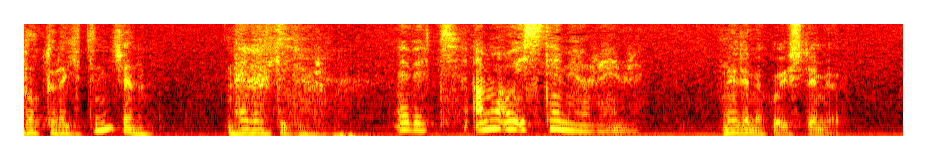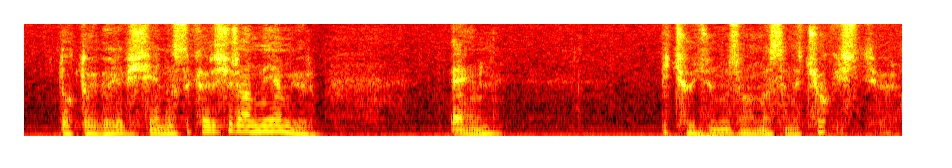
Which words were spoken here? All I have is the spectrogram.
Doktora gittin mi canım? Merak Evet. ediyorum. Evet ama o istemiyor Henry Ne demek o istemiyor? Doktor böyle bir şeye nasıl karışır anlayamıyorum. En... Bir çocuğumuz olmasını çok istiyorum.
